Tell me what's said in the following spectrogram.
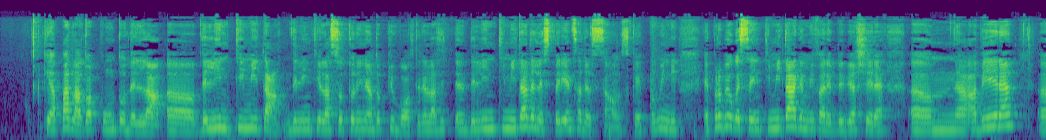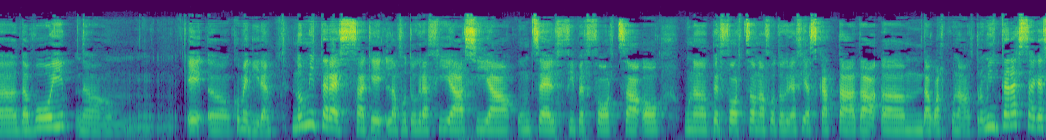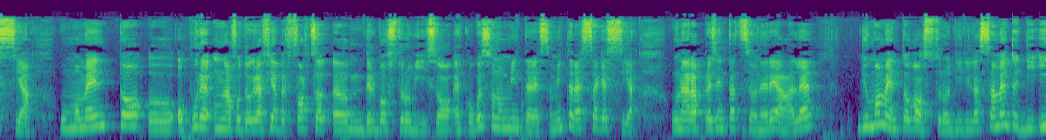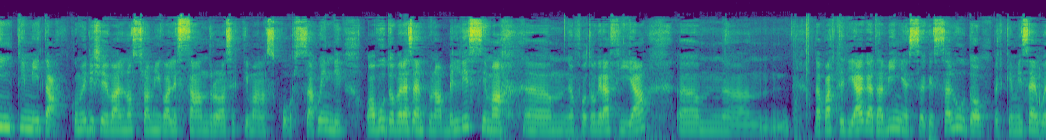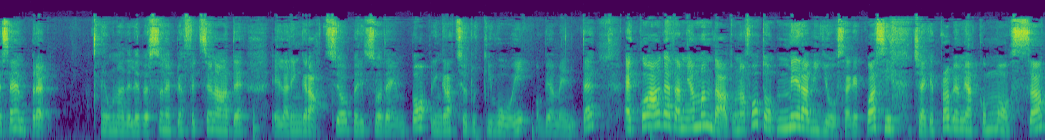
che ha parlato appunto della, uh, dell'intimità, dell'inti- l'ha sottolineato più volte, della, eh, dell'intimità dell'esperienza del soundscape. Quindi è proprio questa intimità che mi farebbe piacere um, avere uh, da voi. Um, e uh, come dire, non mi interessa che la fotografia sia un selfie per forza o una, per forza una fotografia scattata um, da qualcun altro, mi interessa che sia un momento uh, oppure una fotografia per forza uh, del vostro viso. Ecco, questo non mi interessa, mi interessa che sia una rappresentazione reale di un momento vostro di rilassamento e di intimità, come diceva il nostro amico Alessandro la settimana scorsa. Quindi ho avuto per esempio una bellissima um, fotografia um, da parte di Agata Vignes che saluto perché mi segue sempre è una delle persone più affezionate e la ringrazio per il suo tempo, ringrazio tutti voi ovviamente. Ecco, Agata mi ha mandato una foto meravigliosa che quasi, cioè che proprio mi ha commossa.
